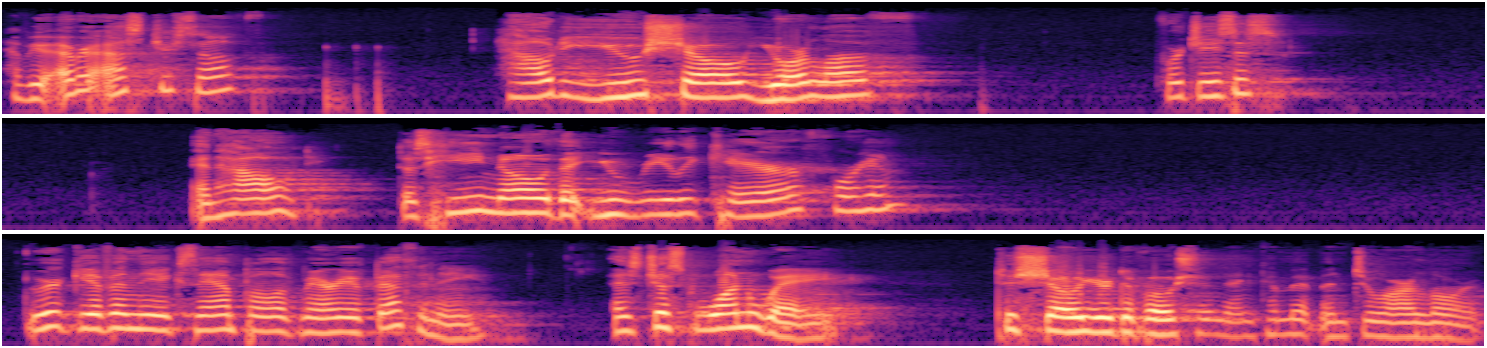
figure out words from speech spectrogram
Have you ever asked yourself, how do you show your love for Jesus? And how does he know that you really care for him? We're given the example of Mary of Bethany as just one way to show your devotion and commitment to our Lord.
